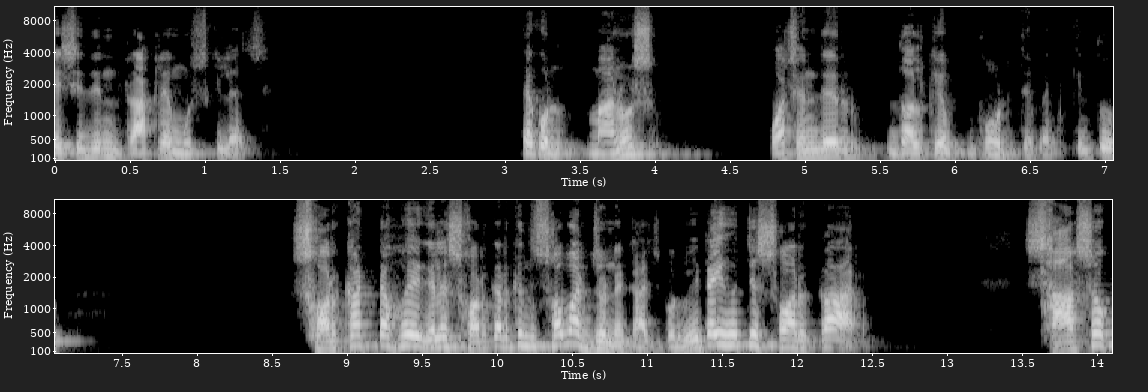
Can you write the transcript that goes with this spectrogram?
বেশি দিন রাখলে মুশকিল আছে। দেখুন, মানুষ পছন্দের দলকে ভোট দেবেন, কিন্তু সরকারটা হয়ে গেলে সরকার কিন্তু সবার জন্য কাজ করবে। এটাই হচ্ছে সরকার। শাসক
